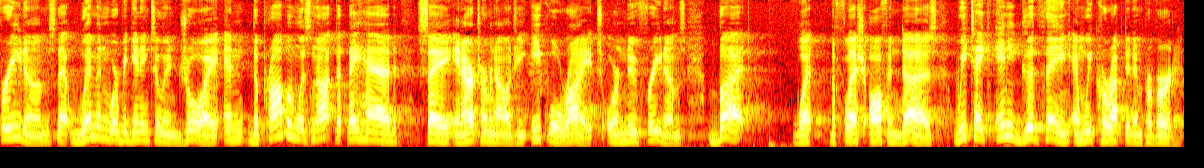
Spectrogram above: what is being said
freedoms that women were beginning to enjoy. And the problem was not that they had, say, in our terminology, equal rights or new freedoms, but what the flesh often does, we take any good thing and we corrupt it and pervert it.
